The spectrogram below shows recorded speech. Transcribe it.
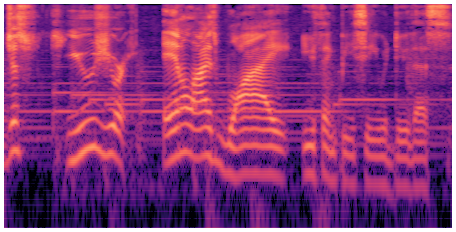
just use your analyze why you think BC would do this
